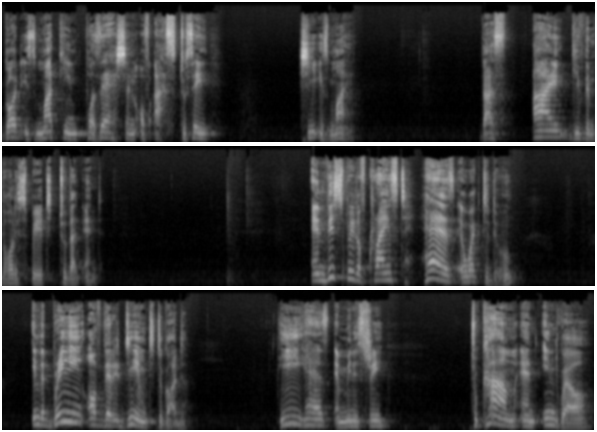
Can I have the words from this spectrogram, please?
God is marking possession of us to say, She is mine. Thus, I give them the Holy Spirit to that end. And this Spirit of Christ has a work to do in the bringing of the redeemed to God. He has a ministry to come and indwell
